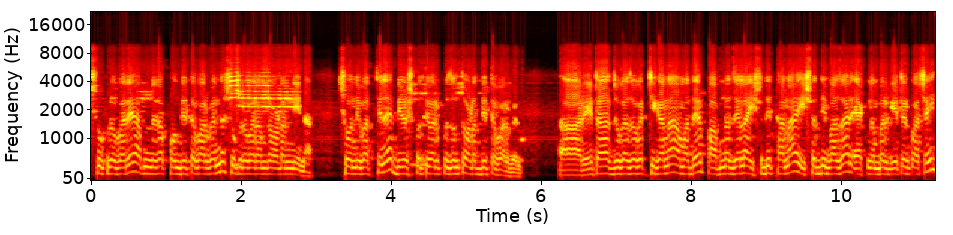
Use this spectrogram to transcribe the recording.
শুক্রবারে আপনারা ফোন দিতে পারবেন না, শুক্রবার আমরা অর্ডার নিই না। শনিবার থেকে বৃহস্পতিবার পর্যন্ত অর্ডার দিতে পারবেন। আর এটা যোগাযোগের ঠিকানা আমাদের পাবনা জেলা ঈশ্বরদী থানা, ঈশ্বরদী বাজার, এক নম্বর গেটের পাশেই।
